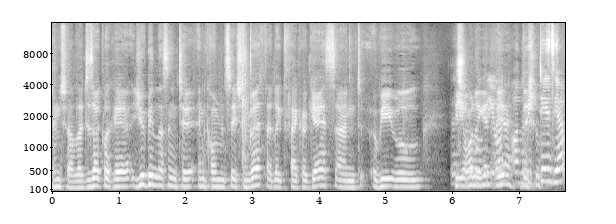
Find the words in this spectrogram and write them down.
inshallah. Jazakallah khair. You've been listening to In Conversation With. I'd like to thank our guests, and we will The Be show on will again? be Oh, on, yeah, on the, the show. weekdays yep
